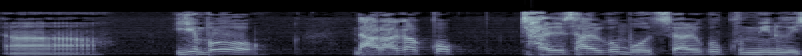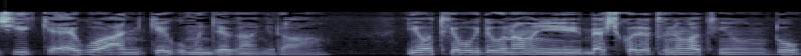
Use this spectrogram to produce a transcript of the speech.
아, 이게 뭐, 나라가 꼭 잘 살고 못 살고 국민 의식이 깨고 안 깨고 문제가 아니라 이 어떻게 보게 되고 나면 이 멕시코 대통령 같은 경우도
